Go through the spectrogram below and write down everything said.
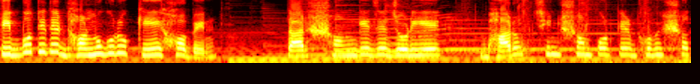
তিব্বতীদের ধর্মগুরু কে হবেন, তার সঙ্গে যে জড়িয়ে ভারত চীন সম্পর্কের ভবিষ্যৎ?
